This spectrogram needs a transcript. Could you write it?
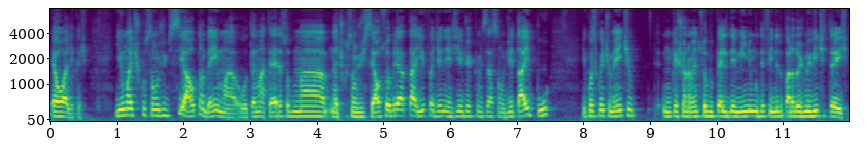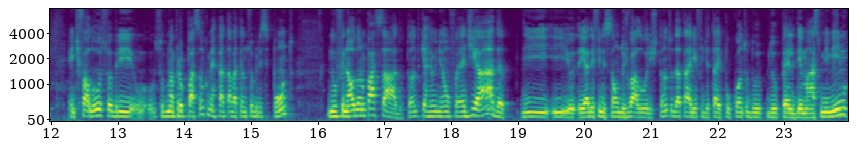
eólicas. E uma discussão judicial também, uma outra matéria sobre uma, uma discussão judicial sobre a tarifa de energia de otimização de Itaipu e, consequentemente, um questionamento sobre o PLD mínimo definido para 2023. A gente falou sobre, sobre uma preocupação que o mercado estava tendo sobre esse ponto no final do ano passado, tanto que a reunião foi adiada e, e, e a definição dos valores, tanto da tarifa de Itaipu quanto do, do PLD máximo e mínimo,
